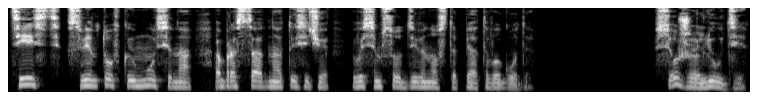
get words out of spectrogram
тесть с винтовкой Мосина образца 1895 года. Все же люди.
